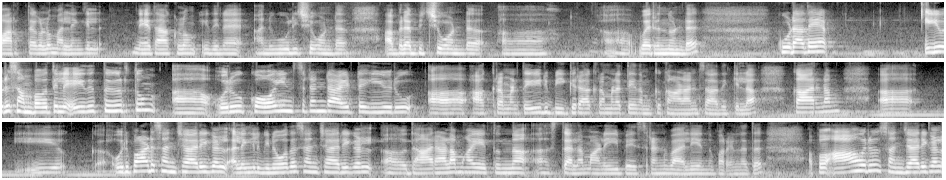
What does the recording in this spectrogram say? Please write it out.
വാർത്തകളും അല്ലെങ്കിൽ നേതാക്കളും ഇതിനെ അനുകൂലിച്ചുകൊണ്ട് അപലപിച്ചുകൊണ്ട് വരുന്നുണ്ട്. കൂടാതെ ഈ ഒരു സംഭവത്തിൽ ഇത് തീർത്തും ഒരു കോ ഇൻസിഡന്റ് ആയിട്ട് ഈ ഒരു ആക്രമണത്തെ ഈ ഒരു ഭീകരാക്രമണത്തെ നമുക്ക് കാണാൻ സാധിക്കില്ല. കാരണം ഈ ഒരുപാട് സഞ്ചാരികൾ അല്ലെങ്കിൽ വിനോദസഞ്ചാരികൾ ധാരാളമായി എത്തുന്ന സ്ഥലമാണ് ഈ ബേസ്രൺ വാലി എന്ന് പറയുന്നത്. അപ്പോൾ ആ ഒരു സഞ്ചാരികൾ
